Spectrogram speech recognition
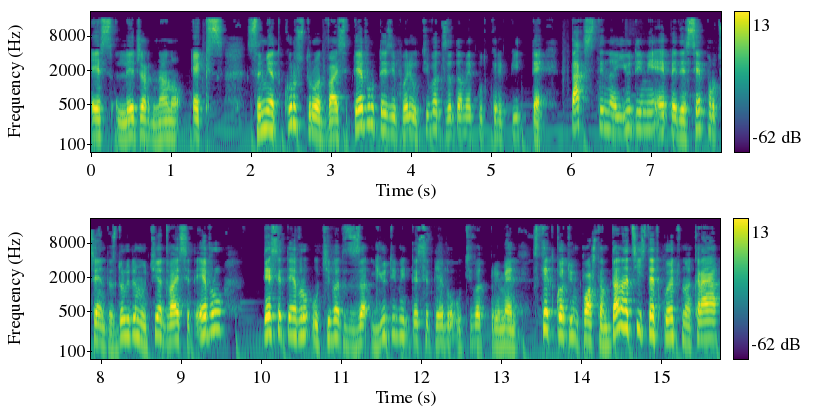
S, Ledger Nano X. Самият курс струва 20 евро, тези пари отиват за да ме подкрепите. Таксите на Udemy е 50%, с други думи отиват 20 евро, 10 евро отиват за Udemy, 10 евро отиват при мен. След което им плащам данъци, след което накрая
